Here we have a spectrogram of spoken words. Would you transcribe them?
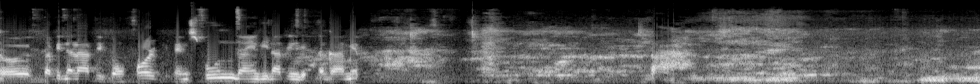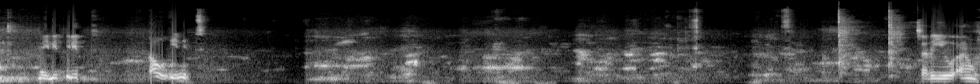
So, tabi na natin itong fork and spoon na hindi natin nagamit. Ah. Mainit-init. Oh, init. Sariwa. Ano?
